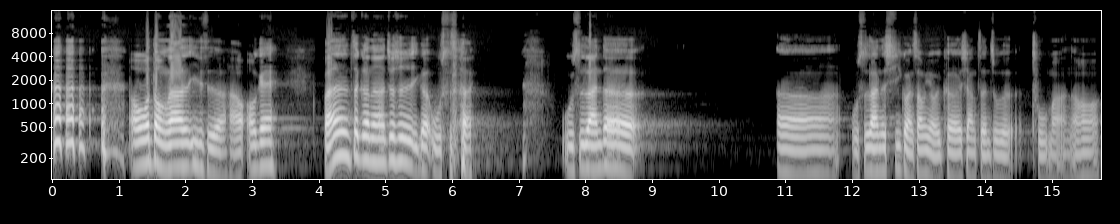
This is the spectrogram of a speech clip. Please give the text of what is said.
哦，我懂了意思了。好，OK，反正这个呢，就是一个五十岚，五十岚的，呃，五十岚的吸管上面有一颗像珍珠的。图嘛，然后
